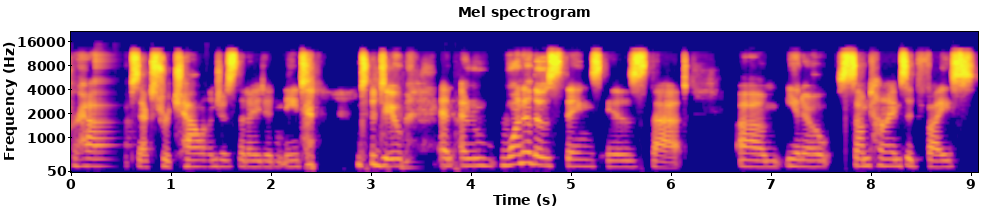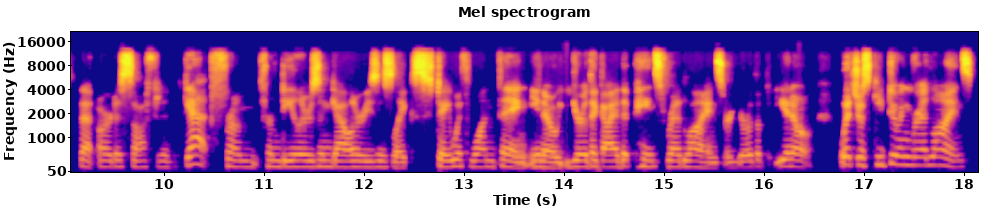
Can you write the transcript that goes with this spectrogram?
perhaps extra challenges that I didn't need to, to do, and and one of those things is that um, you know sometimes advice that artists often get from from dealers and galleries is like stay with one thing. You know you're the guy that paints red lines or you're the you know what just keep doing red lines.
